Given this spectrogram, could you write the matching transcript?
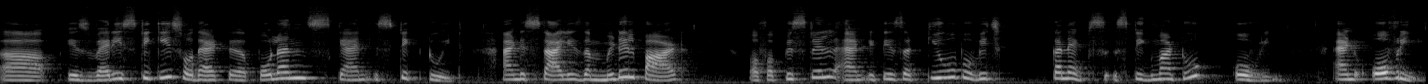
uh, is very sticky so that uh, pollens can stick to it. And style is the middle part of a pistil and it is a tube which connects stigma to ovary. And ovary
